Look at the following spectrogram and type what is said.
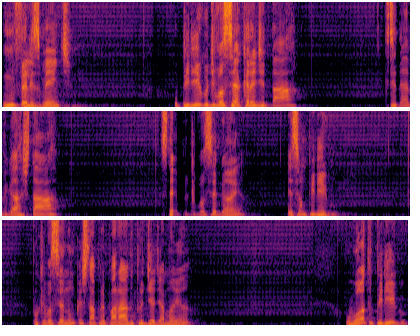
infelizmente, o perigo de você acreditar que se deve gastar sempre que você ganha. Esse é um perigo. Porque você nunca está preparado para o dia de amanhã. O outro perigo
